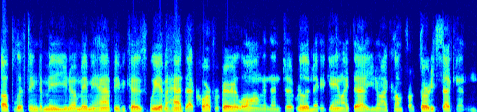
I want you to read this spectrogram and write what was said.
uplifting to me, you know, made me happy because we haven't had that car for very long. And then to really make a gain like that, you know, I come from 32nd and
